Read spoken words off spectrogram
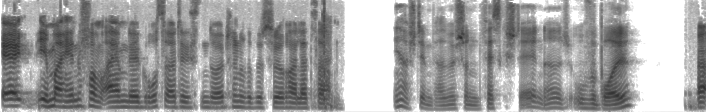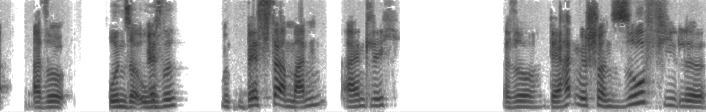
Äh, immerhin von einem der großartigsten deutschen Regisseure aller Zeiten. Ja, stimmt, haben wir schon festgestellt, ne? Uwe Boll. Ja, also. Unser Uwe. Best, bester Mann, eigentlich. Also, der hat mir schon so viele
